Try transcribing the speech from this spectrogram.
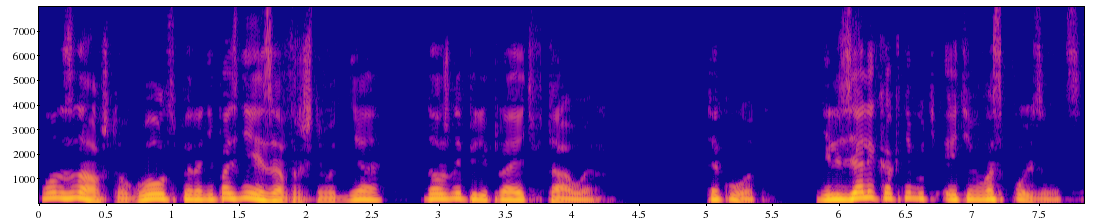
Он знал, что Голдспера не позднее завтрашнего дня должны переправить в Тауэр. Так вот, нельзя ли как-нибудь этим воспользоваться?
